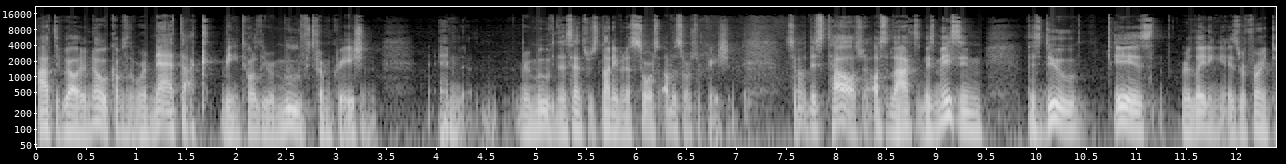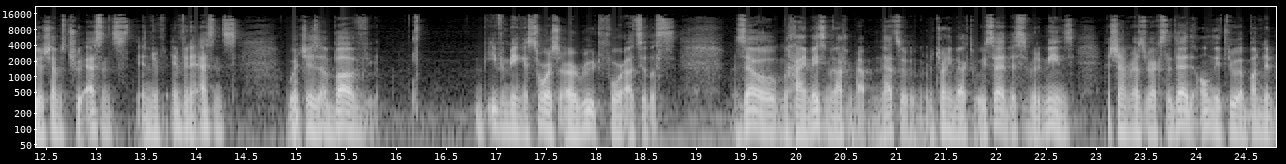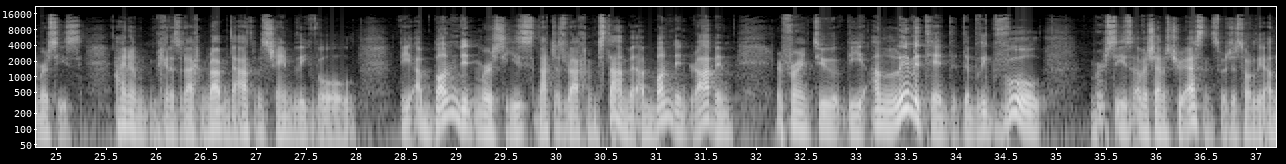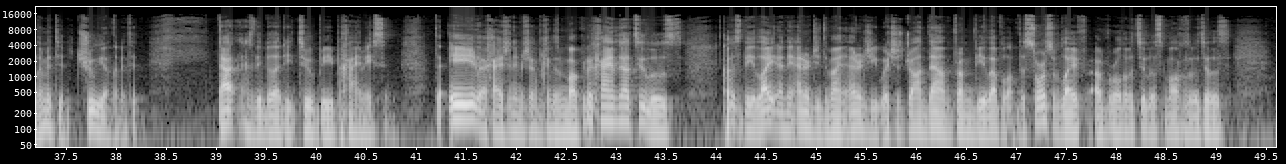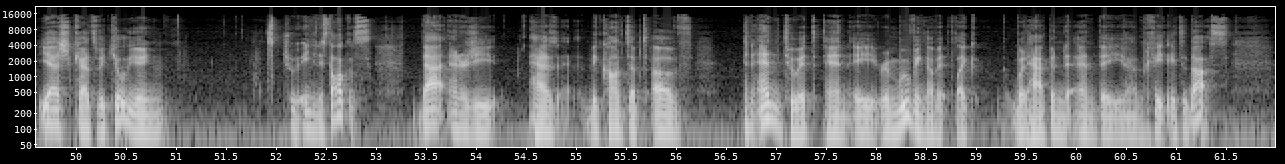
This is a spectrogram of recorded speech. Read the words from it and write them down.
Atik we already know comes from the word Na'atak, being totally removed from creation. and removed in the sense where it's not even a source of a source of creation. So this tal this do is relating is referring to Hashem's true essence, infinite essence, which is above even being a source or a root for Atzilus. So, that's what, returning back to what we said. This is what it means. Hashem resurrects the dead only through abundant mercies. The abundant mercies, not just rachim stam, but abundant rabim, referring to the unlimited, the blikvul mercies of Hashem's true essence, which is totally unlimited, truly unlimited. That has the ability to be b'chaim esim. The aid because the light and the energy, divine energy, which is drawn down from the level of the source of life of world of Atzilus, Malchus of Atzilus, yesh katz v'kilyin, true inyan istalkus. That energy has the concept of an end to it and a removing of it, like what happened and the um, chet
